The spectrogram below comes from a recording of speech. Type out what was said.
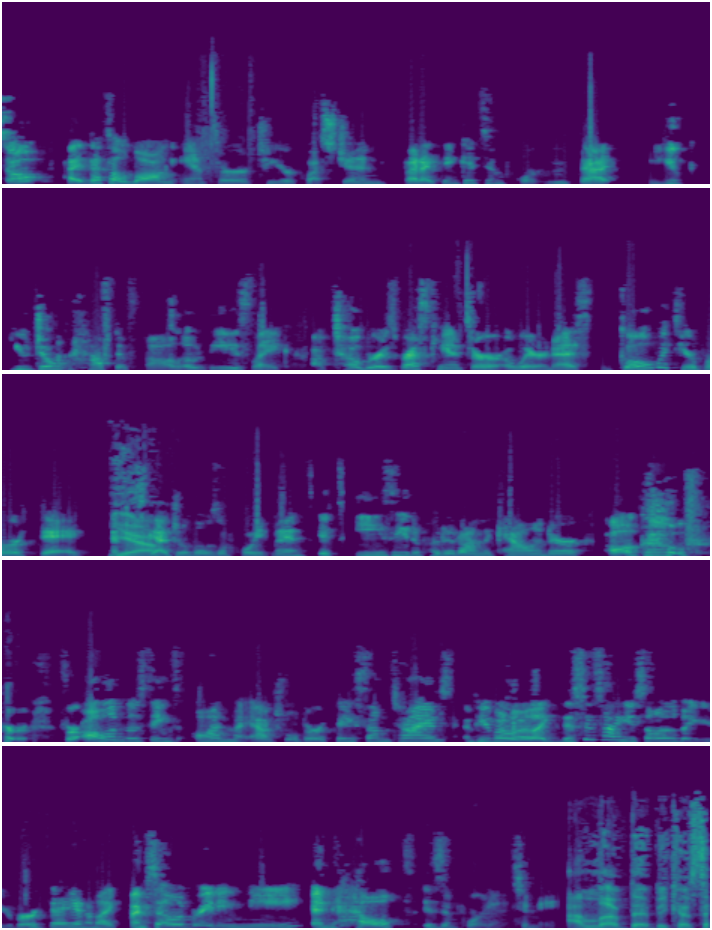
So I, that's a long answer to your question, but I think it's important that you you don't have to follow these like October is breast cancer awareness. Go with your birthday and yeah. schedule those appointments. It's easy to put it on the calendar. I'll go for for all of those things on my actual birthday sometimes. And people are like, "This is how you celebrate your birthday?" And I'm like, "I'm celebrating me and health is important to me." I love that because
